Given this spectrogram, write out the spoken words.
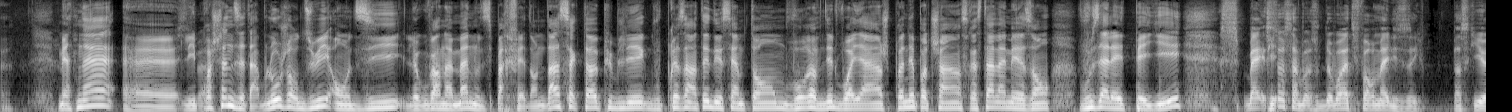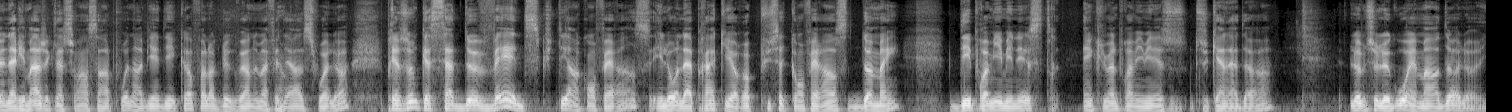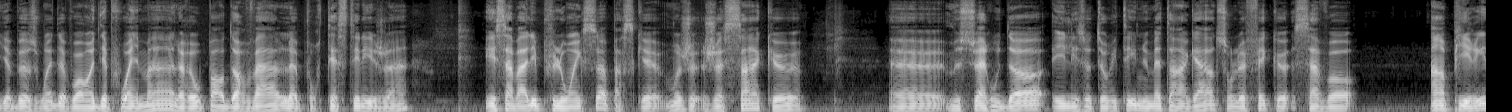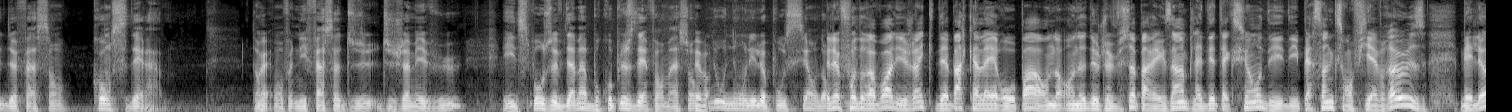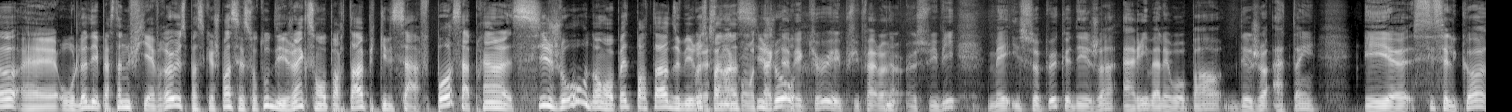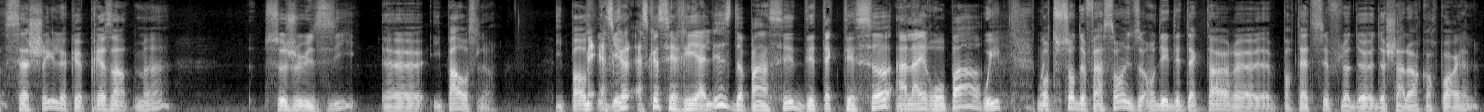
Maintenant, euh, les prochaines étapes. aujourd'hui, on dit, le gouvernement nous dit parfait. Donc, dans le secteur public, vous présentez des symptômes, vous revenez de voyage, prenez pas de chance, restez à la maison, vous allez être payé. Ben, ça, ça va devoir être formalisé parce qu'il y a un arrimage avec l'assurance emploi dans bien des cas, il va falloir que le gouvernement fédéral soit là. Présume que ça devait discuter en conférence, et là, on apprend qu'il n'y aura plus cette conférence demain des premiers ministres, incluant le premier ministre du Canada. Là, M. Legault a un mandat. Là. Il a besoin de voir un déploiement à l'aéroport d'Orval pour tester les gens. Et ça va aller plus loin que ça, parce que moi, je, sens que euh, M. Arruda et les autorités nous mettent en garde sur le fait que ça va empirer de façon considérable. Donc, on est face à du, jamais vu. Et il dispose évidemment beaucoup plus d'informations. Nous, nous, on est l'opposition. Là, il faudra voir les gens qui débarquent à l'aéroport. On a, déjà vu ça, par exemple, la détection des, personnes qui sont fiévreuses. Mais là, euh, au-delà des personnes fiévreuses, parce que je pense que c'est surtout des gens qui sont porteurs puis qui ne le savent pas, ça prend six jours. Donc, on peut être porteur du virus pendant six jours. avec eux et puis faire un, un, suivi. Mais il se peut que des gens arrivent à l'aéroport déjà atteints. Et euh, si c'est le cas, sachez que présentement, ce jeudi, euh, il passe là. Il passe, Mais est-ce que c'est réaliste de penser détecter ça à l'aéroport? Oui, pour toutes sortes de façons. Ils ont des détecteurs euh, portatifs de, chaleur corporelle.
